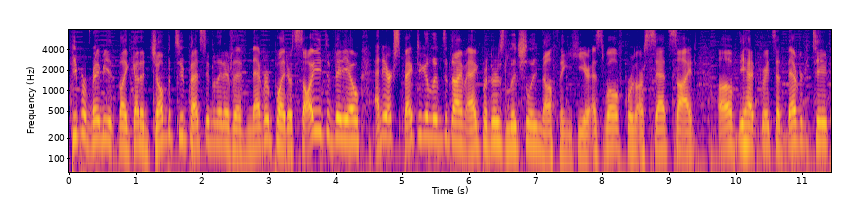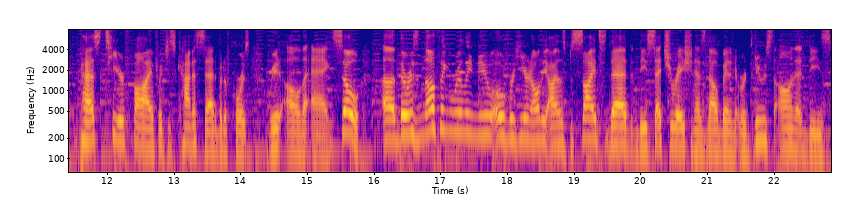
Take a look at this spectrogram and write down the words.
people maybe like gonna jump into Pet Simulator if they've never played or saw YouTube video and they're expecting a limited time egg, but there's literally nothing here. As well, of course, our sad side of the head grades that never continued past tier 5, which is kind of sad, but of course, we had all the eggs. So, uh, there is nothing really new over here in all the islands besides that the saturation has now been reduced on these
